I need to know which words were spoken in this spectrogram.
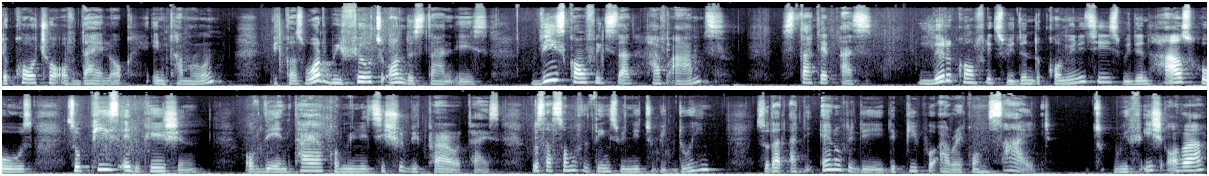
the culture of dialogue in Cameroon, because what we fail to understand is these conflicts that have arms started as little conflicts within the communities, within households. So peace education of the entire community should be prioritized. Those are some of the things we need to be doing so that at the end of the day, the people are reconciled with each other.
